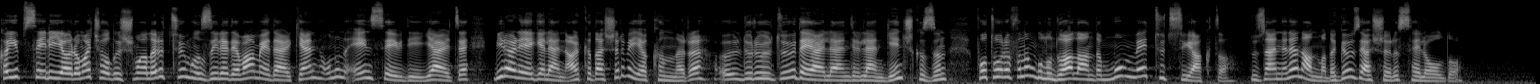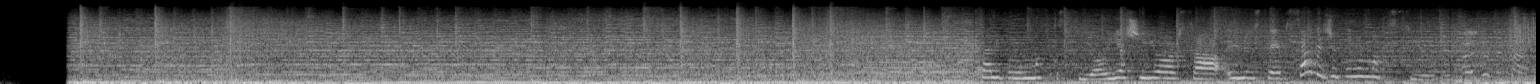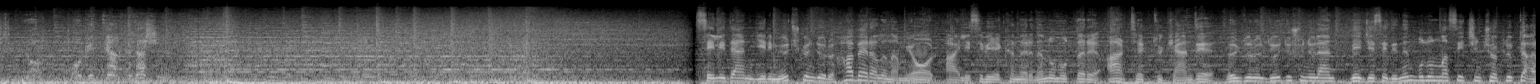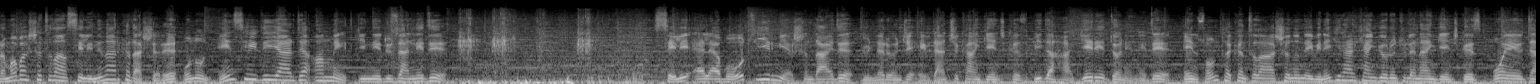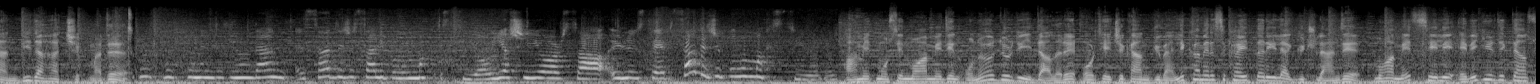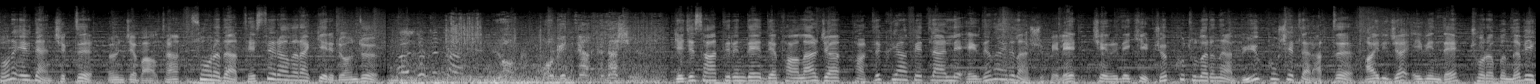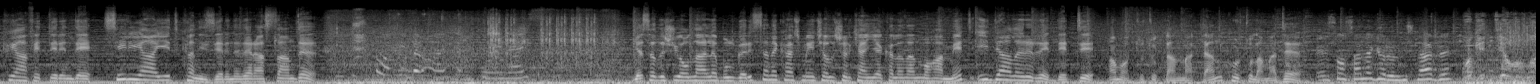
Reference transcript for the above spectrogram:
Kayıp Seli'yi arama çalışmaları tüm hızıyla devam ederken onun en sevdiği yerde bir araya gelen arkadaşları ve yakınları öldürüldüğü değerlendirilen genç kızın fotoğrafının bulunduğu alanda mum ve tütsü yaktı. Düzenlenen anmada gözyaşları sel oldu. İstiyor. Yaşıyorsa, ölürse sadece bulunmak istiyorum. Yok o gitti arkadaş. Seli'den 23 gündür haber alınamıyor. Ailesi ve yakınlarının umutları artık tükendi. Öldürüldüğü düşünülen ve cesedinin bulunması için çöplükte arama başlatılan Seli'nin arkadaşları onun en sevdiği yerde anma etkinliği düzenledi. Seli El Aboud 20 yaşındaydı. Günler önce evden çıkan genç kız bir daha geri dönemedi. En son takıntılı aşığının evine girerken görüntülenen genç kız o evden bir daha çıkmadı. Türk komünitesinden e, sadece Salih bulunmak istiyor. Yaşıyorsa, ölürse sadece bulunmak istiyorum. Ahmet Muhsin Muhammed'in onu öldürdüğü iddiaları ortaya çıkan güvenlik kamerası kayıtlarıyla güçlendi. Muhammed Seli eve girdikten sonra evden çıktı. Önce balta sonra da testere alarak geri döndü. Yok o gitti arkadaş. Gece saatlerinde defalarca farklı kıyafetlerle evden ayrılan şüpheli çevredeki çöp kutularına büyük poşetler attı. Ayrıca evinde, çorabında ve kıyafetlerinde Seli'ye ait kan izlerine de rastlandı. Yasa dışı yollarla Bulgaristan'a kaçmaya çalışırken yakalanan Muhammed iddiaları reddetti ama tutuklanmaktan kurtulamadı. En son senle görülmüş. Nerede? O gitti valla.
